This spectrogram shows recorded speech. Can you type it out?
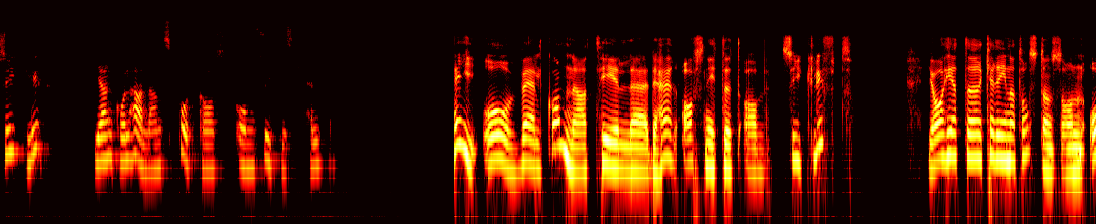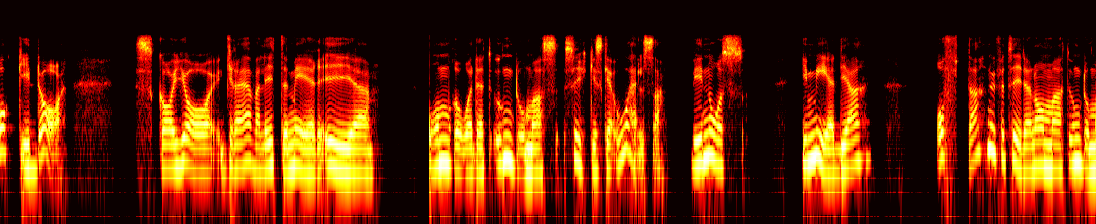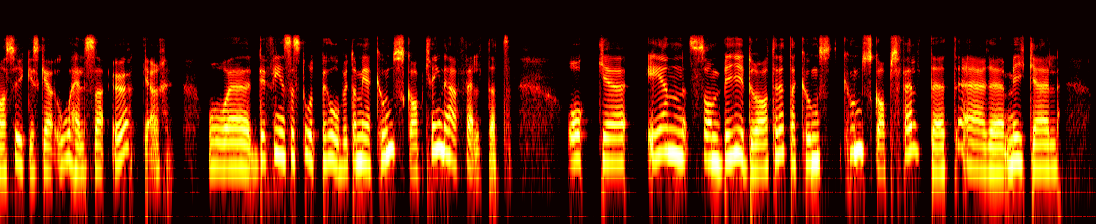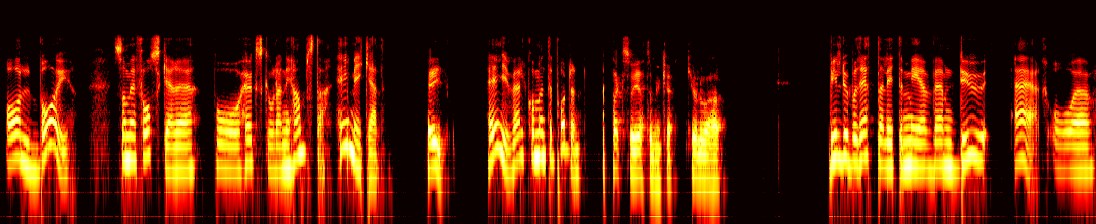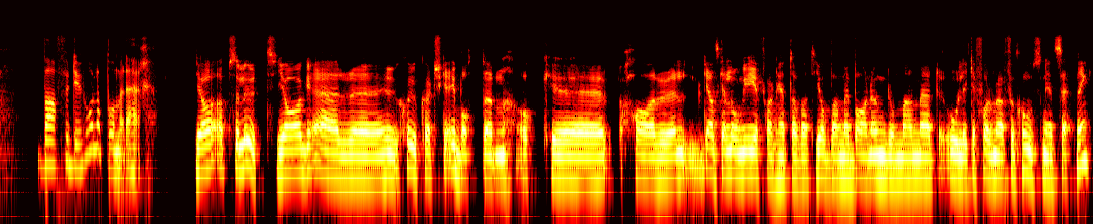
Psyklyft, Hjärnkoll Hallands podcast om psykisk hälsa. Hej och välkomna till eh, det här avsnittet av Psyklyft. Jag heter Karina Torstensson och idag ska jag gräva lite mer i eh, området ungdomars psykiska ohälsa. Vi nås i media ofta nu för tiden om att ungdomars psykiska ohälsa ökar. Och eh, det finns ett stort behov av mer kunskap kring det här fältet. Och eh, en som bidrar till detta kunskapsfältet är eh, Mikael Alborg som är forskare på Högskolan i Halmstad. Hej Mikael! Hej! Hej, välkommen till podden! Tack så jättemycket, kul att vara här. Vill du berätta lite mer vem du är och varför du håller på med det här? Ja, absolut. Jag är eh, sjuksköterska i botten och eh, har ganska lång erfarenhet av att jobba med barn och ungdomar med olika former av funktionsnedsättning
